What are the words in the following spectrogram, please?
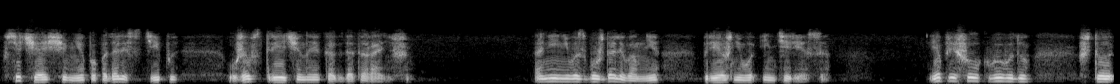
Все чаще мне попадались типы, уже встреченные когда-то раньше. Они не возбуждали во мне прежнего интереса. Я пришел к выводу, что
